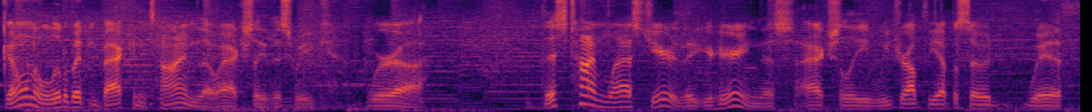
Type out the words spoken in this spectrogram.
Going a little bit back in time though. Actually, this week we're uh, this time last year that you're hearing this. Actually, we dropped the episode with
